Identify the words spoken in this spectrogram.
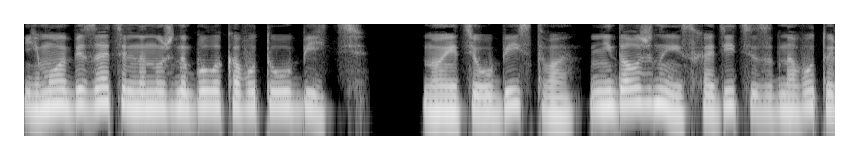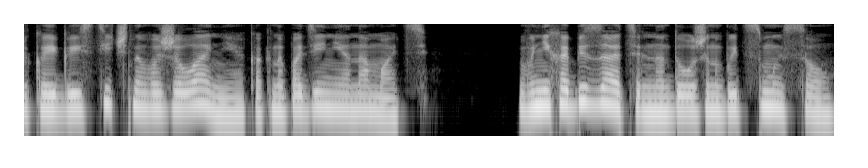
ему обязательно нужно было кого-то убить. Но эти убийства не должны исходить из одного только эгоистичного желания, как нападение на мать. В них обязательно должен быть смысл.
